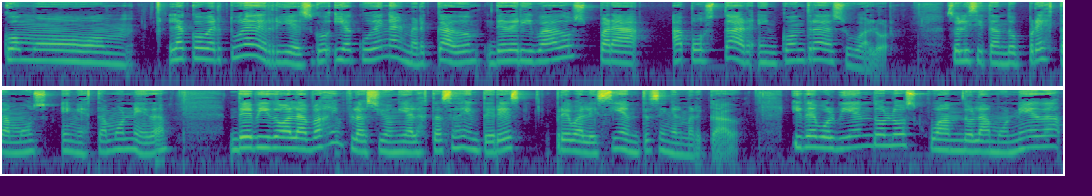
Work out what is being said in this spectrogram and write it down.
como la cobertura de riesgo y acuden al mercado de derivados para apostar en contra de su valor, solicitando préstamos en esta moneda debido a la baja inflación y a las tasas de interés prevalecientes en el mercado y devolviéndolos cuando la moneda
